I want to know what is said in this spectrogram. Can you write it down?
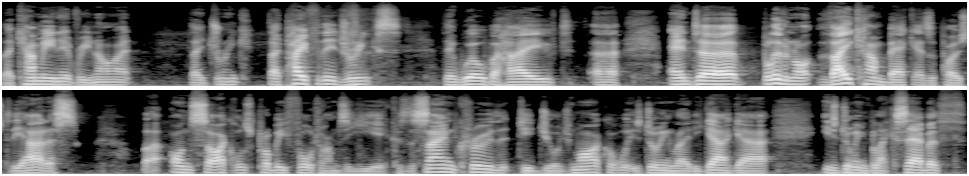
they come in every night, they drink, they pay for their drinks, they're well behaved. Uh, and uh, believe it or not, they come back as opposed to the artists uh, on cycles probably four times a year because the same crew that did George Michael is doing Lady Gaga, is doing Black Sabbath,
